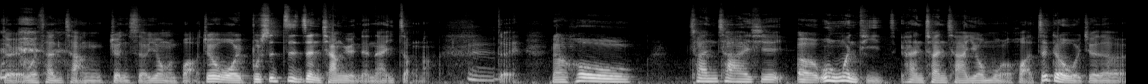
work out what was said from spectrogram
对我很常卷舌用的不好，就我不是字正腔圆的那一种嘛。嗯，对，然后穿插一些呃问问题和穿插幽默的话，这个我觉得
